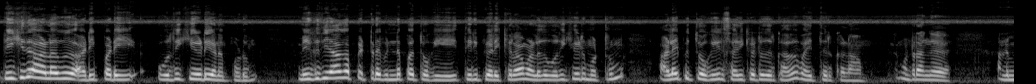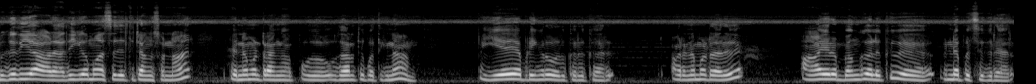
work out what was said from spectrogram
விகித அளவு அடிப்படை ஒதுக்கீடு எனப்படும். மிகுதியாக பெற்ற விண்ணப்பத் தொகையை திருப்பி அளிக்கலாம் அல்லது ஒதுக்கீடு மற்றும் அழைப்புத் தொகையில் சரி கட்டுவதற்காக வைத்திருக்கலாம். என்ன பண்ணுறாங்க அந்த மிகுதியாக அதிகமாக செலுத்திட்டாங்க சொன்னால் இப்போ என்ன பண்ணுறாங்க இப்போ உதாரணத்துக்கு பார்த்தீங்கன்னா இப்போ ஏ அப்படிங்கிற ஒருத்தர் இருக்கார். அவர் என்ன பண்ணுறாரு ஆயிரம் பங்குகளுக்கு விண்ணப்பிச்சுக்கிறார்.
